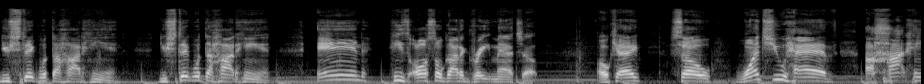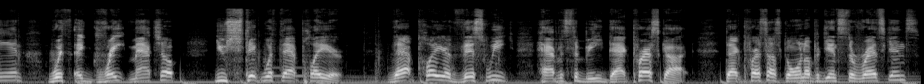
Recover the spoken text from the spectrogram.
You stick with the hot hand. You stick with the hot hand, and he's also got a great matchup. Okay, so once you have a hot hand with a great matchup, you stick with that player. That player this week happens to be Dak Prescott. Dak Prescott's going up against the Redskins.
